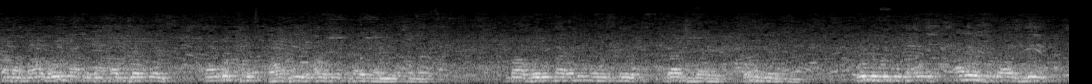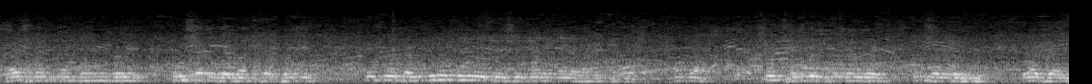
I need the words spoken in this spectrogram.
তারা মা বরিমাকে দেখার জন্য তাদের অধীর অপেক্ষায় দাঁড়িয়েছিলেন মা বরিমা এই মুহূর্তে রাজবাড়ি পৌঁছেছেন বুঝে বুঝে করে আরও চলে আসবে রাজবাড়িকে ভ্রমণ করে কৃষ্ণনগর রাজপথ ধরে কিন্তু এটা বিনোদনের উদ্দেশ্যে মনে মেলা থাকে আমরা সেই ছবির ধরবো কৃষ্ণনগর রাজবাড়ি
